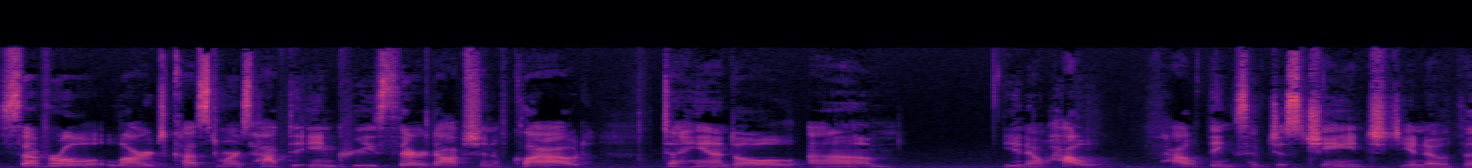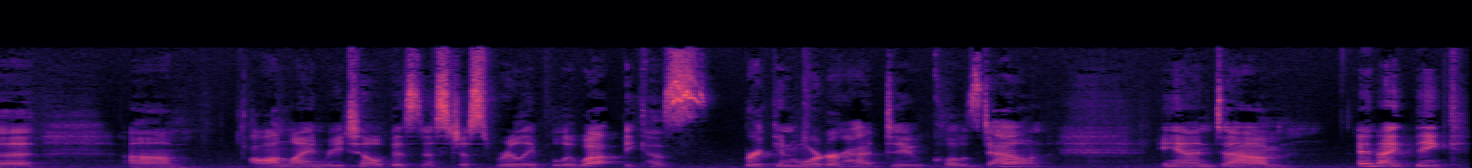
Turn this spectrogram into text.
several large customers have to increase their adoption of cloud to handle um, you know how how things have just changed. You know the um, online retail business just really blew up because brick and mortar had to close down, and um, and I think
